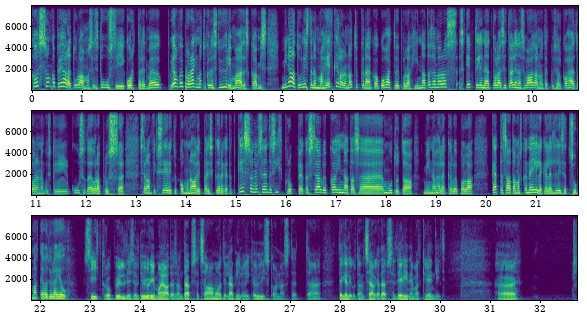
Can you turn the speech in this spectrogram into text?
kas on ka peale tulemas selliseid uusi kortereid, me jah, võib-olla räägime natuke nendest üürimajadest ka, mis mina tunnistan, et ma hetkel olen natukene ka kohati võib-olla hinnataseme juures skeptiline, et olen siin Tallinnas vaadanud, et kui seal kahetoaline kuskil kuussada eurot pluss seal on fikseeritud kommunaalid päris kõrged, et kes on üldse nende sihtgrupp ja kas seal võib ka hinnatase muutuda, minna ühel hetkel võib-olla kättesaadavamaks ka neile, kellel sellised summad käivad üle jõu? Sihtgrupp üldiselt üürimajades on täpselt samamoodi läbilõige ühiskonnast, et äh, tegelikult on seal ka täpselt erinevad kliendid äh,.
